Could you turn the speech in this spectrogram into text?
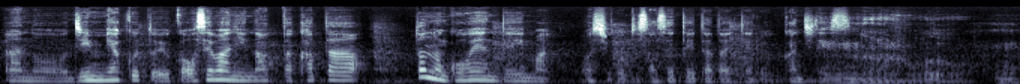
あの人脈というかお世話になった方とのご縁で今お仕事させていただいてる感じです。なるほど、うん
